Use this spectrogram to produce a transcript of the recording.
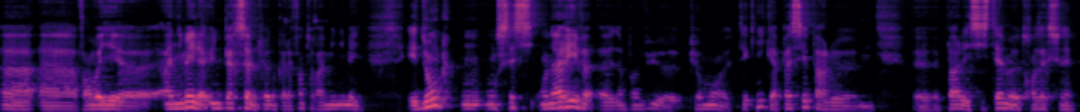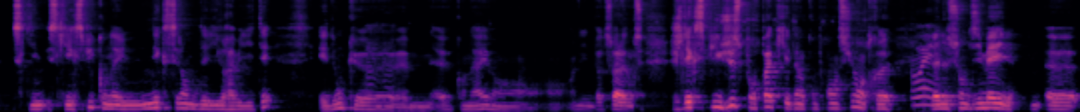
à, enfin, envoyer un email à une personne, tu vois, donc à la fin, tu auras un mini-mail. Et donc, on, on, on arrive, d'un point de vue purement technique, à passer par, le, par les systèmes transactionnels, ce qui, ce qui explique qu'on a une excellente délivrabilité et donc mmh qu'on arrive en, inbox. Voilà, donc je l'explique juste pour pas qu'il y ait d'incompréhension entre la notion d'email, de,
